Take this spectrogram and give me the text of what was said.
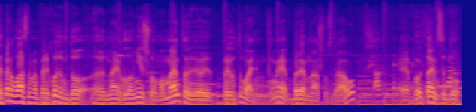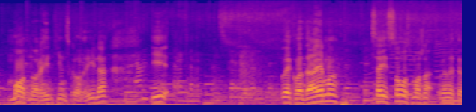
Тепер, власне, ми переходимо до е, найголовнішого моменту е, приготування. Ми беремо нашу страву, е, повертаємося до модного аргентинського гріля і викладаємо. Цей соус можна вилити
